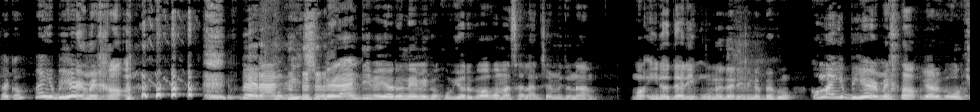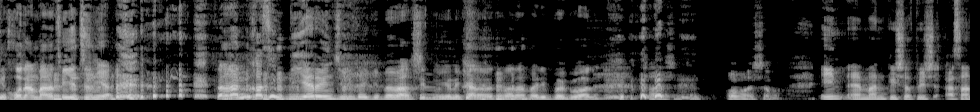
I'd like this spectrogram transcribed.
و گفت من یه beer می‌خوام. برند هیچ برندی به یارو نمیگه. خب یارو گفت آقا مثلا چه می‌دونم ما اینو داریم اونو داریم اینو بگو. گفت من یه beer می‌خوام. یارو گفت okay خودم براتون یه تو میاد فقط می‌خواستیم beer اینجوری بگه. ببخشید میونه کلمات منم ولی بگو حالا. خب، شما این من پیشا پیش اصلا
